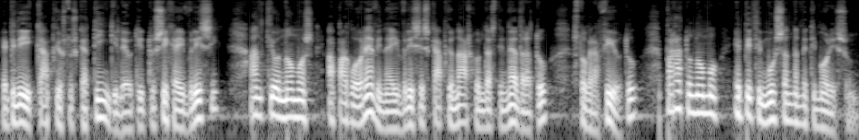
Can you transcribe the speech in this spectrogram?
επειδή κάποιος τους κατήγγειλε ότι τους είχα υβρίσει, αν και ο νόμος απαγορεύει να υβρίσει κάποιον άρχοντα στην έδρα του, στο γραφείο του, παρά τον νόμο επιθυμούσαν να με τιμωρήσουν.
